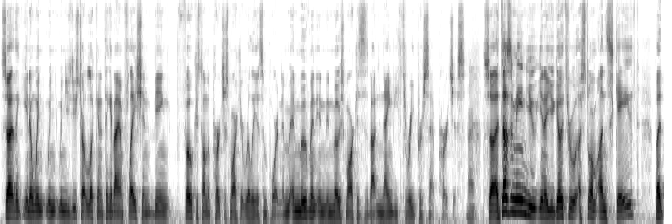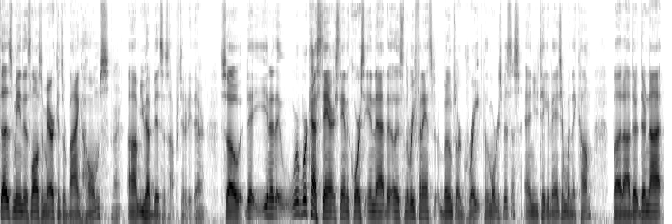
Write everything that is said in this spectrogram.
so I think you know when, when when you do start looking and thinking about inflation, being focused on the purchase market really is important. And, and movement in, in most markets is about ninety three percent purchase. Right. So it doesn't mean you you know you go through a storm unscathed, but it does mean that as long as Americans are buying homes, Right. um, you have business opportunity there. Right. So the, you know the, we're, we're kind of staying staying the course in that. The, listen, the refinance booms are great for the mortgage business, and you take advantage of them when they come. But uh, they're they're not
